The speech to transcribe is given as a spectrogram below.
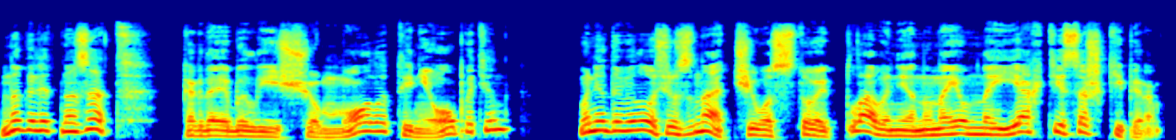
Много лет назад, когда я был еще молод и неопытен, — мне довелось узнать, чего стоит плавание на наемной яхте со шкипером.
